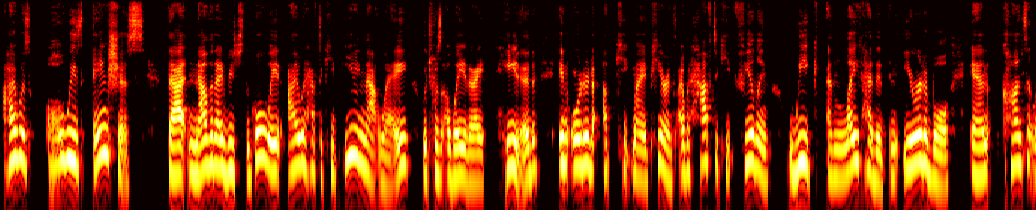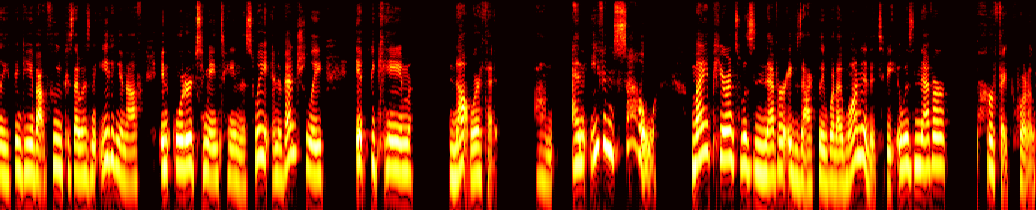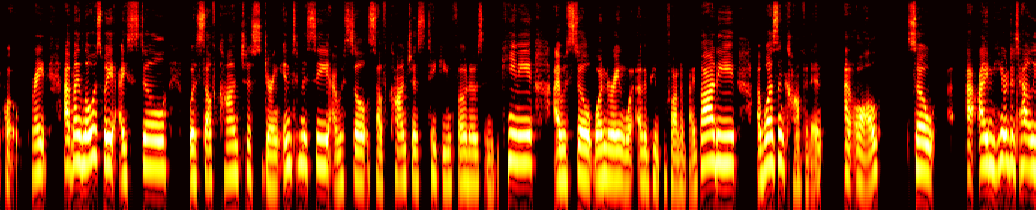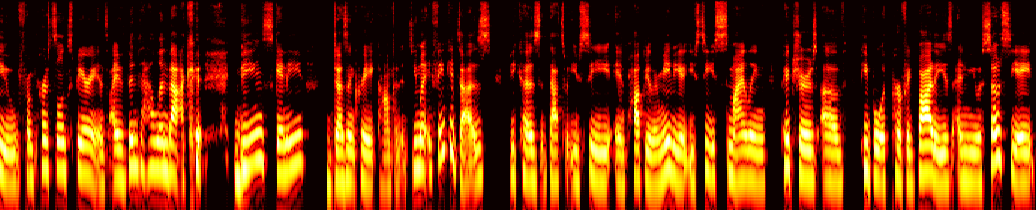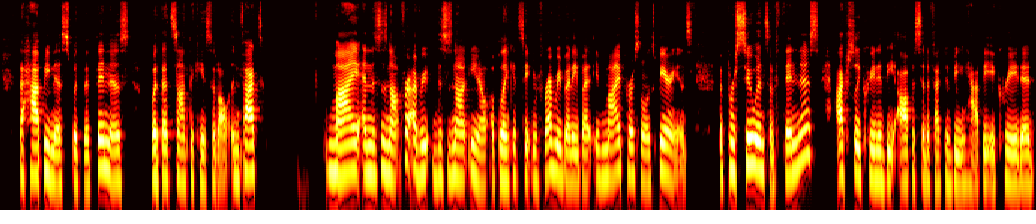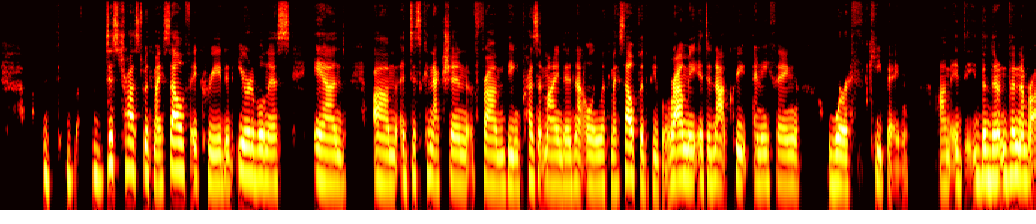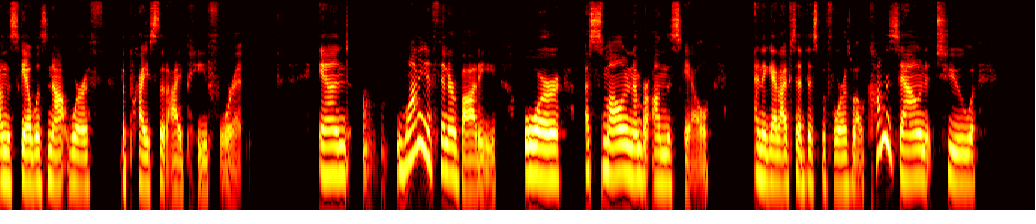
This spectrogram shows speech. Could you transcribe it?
I was always anxious that now that I'd reached the goal weight, I would have to keep eating that way, which was a way that I hated, in order to upkeep my appearance. I would have to keep feeling weak and lightheaded and irritable and constantly thinking about food because I wasn't eating enough in order to maintain this weight. And eventually it became not worth it. Um, and even so, my appearance was never exactly what I wanted it to be. It was never perfect, quote unquote, right? At my lowest weight, I still was self conscious during intimacy. I was still self conscious taking photos in a bikini. I was still wondering what other people thought of my body. I wasn't confident at all. So I- am here to tell you from personal experience, I've been to hell and back. Being skinny doesn't create confidence. You might think it does because that's what you see in popular media. You see smiling pictures of people with perfect bodies and you associate the happiness with the thinness, but that's not the case at all. In fact, my and this is not for every this is not you know a blanket statement for everybody but in my personal experience the pursuance of thinness actually created the opposite effect of being happy it created distrust with myself. It created irritableness and um, a disconnection from being present minded, not only with myself, but the people around me. It did not create anything worth keeping. Um, it, the, the number on the scale was not worth the price that I paid for it. And wanting a thinner body or a smaller number on the scale, and again, I've said this before as well, comes down to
